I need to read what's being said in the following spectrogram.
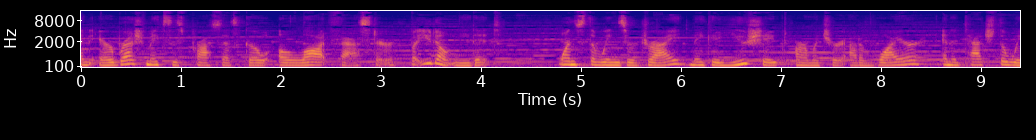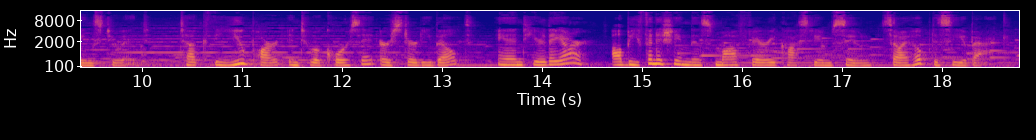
An airbrush makes this process go a lot faster, but you don't need it. Once the wings are dry, make a U-shaped armature out of wire and attach the wings to it. Tuck the U part into a corset or sturdy belt and here they are. I'll be finishing this Moth Fairy costume soon, so I hope to see you back.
